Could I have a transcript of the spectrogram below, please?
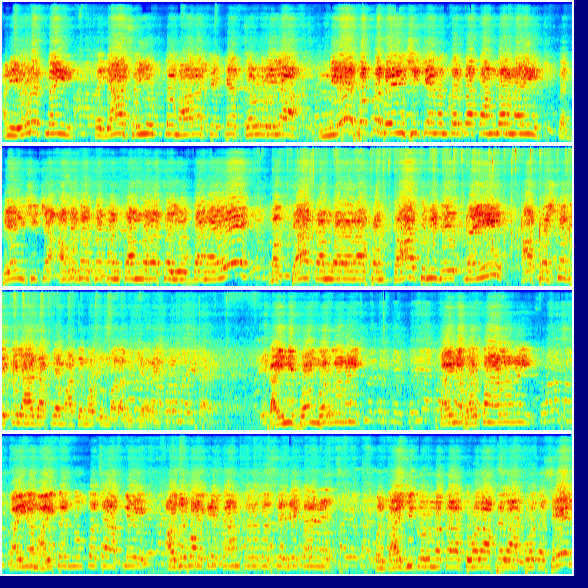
आणि एवढंच नाही तर या संयुक्त महाराष्ट्राच्या चळवळीला निळ फक्त ब्याऐंशीच्या नंतरचा कामगार नाही तर ब्याऐंशीच्या अगोदरचं पण कामगाराचं योगदान आहे. मग त्या कामगाराला आपण का तुम्ही देत नाही हा प्रश्न देखील आज आपल्या माध्यमातून मला विचारायचा काहींनी फॉर्म भरला नाही काहींना भरता आलं नाही काहींना माहीतच नव्हतं का आपले आजोबा इकडे काम करत असते जे करत पण काळजी करू नका तुम्हाला आपल्याला आठवत असेल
